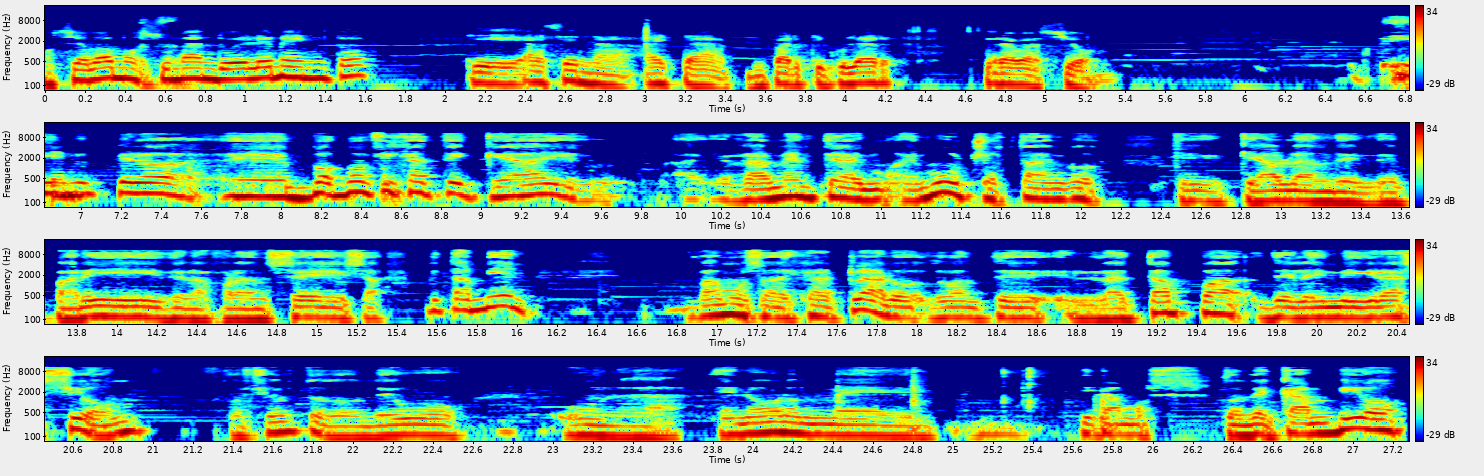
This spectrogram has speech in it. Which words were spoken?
O sea, vamos sumando elementos que hacen a, esta particular grabación. pero eh, vos, fíjate que hay, realmente hay, muchos tangos que, hablan de, París, de la francesa, que también, vamos a dejar claro, durante la etapa de la inmigración, ¿no cierto?, donde hubo una enorme, digamos, donde cambió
